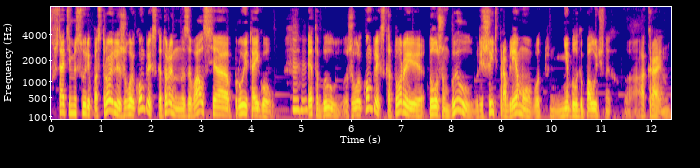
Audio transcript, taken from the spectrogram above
в штате Миссури, построили жилой комплекс, который назывался Пруит Айгоу. Мгм. Это был жилой комплекс, который должен был решить проблему вот неблагополучных окраин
